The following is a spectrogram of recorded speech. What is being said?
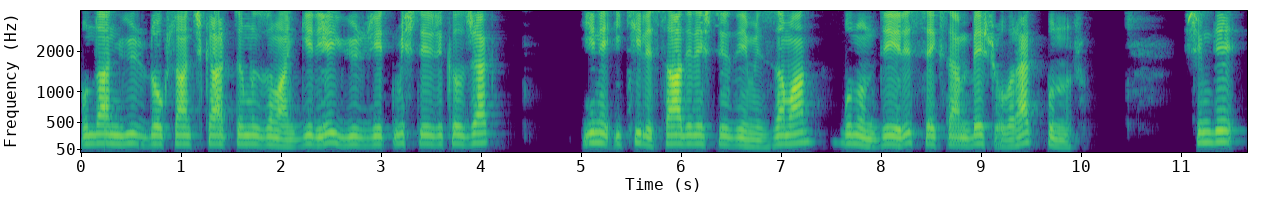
Bundan 190 çıkarttığımız zaman geriye 170 derece kalacak. Yine 2 ile sadeleştirdiğimiz zaman bunun değeri 85 olarak bulunur. Şimdi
